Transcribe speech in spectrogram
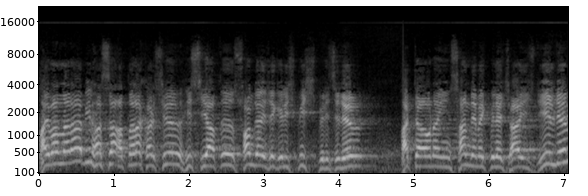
hayvanlara bilhassa atlara karşı hissiyatı son derece gelişmiş birisidir. Hatta ona insan demek bile caiz değildir.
